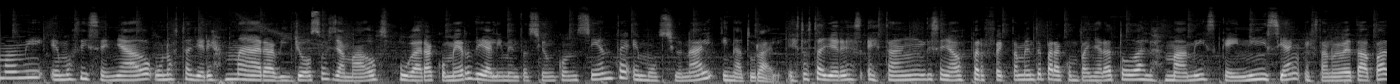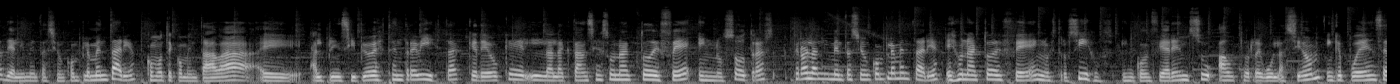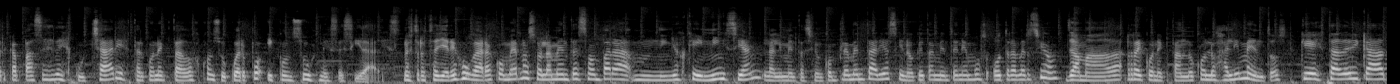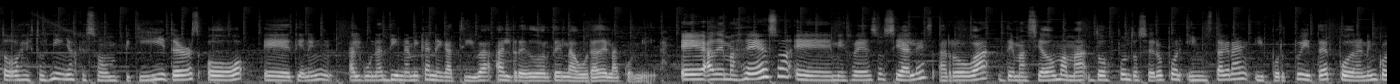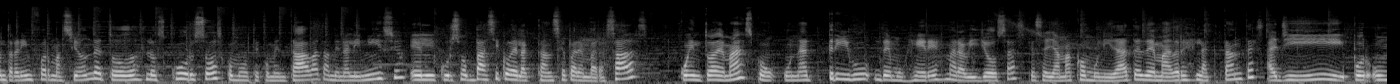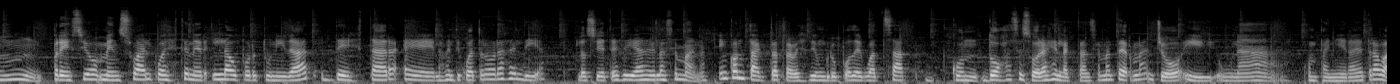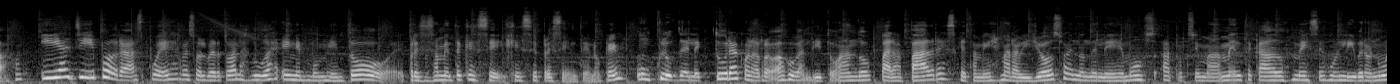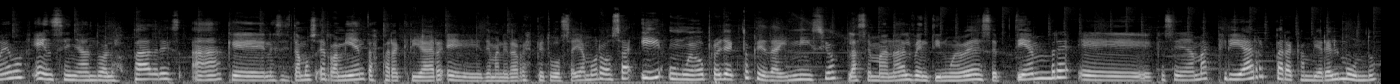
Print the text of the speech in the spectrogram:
Mami hemos diseñado unos talleres maravillosos llamados Jugar a Comer de Alimentación Consciente, Emocional y Natural. Estos talleres están diseñados perfectamente para acompañar a todas las mamis que inician esta nueva etapa de alimentación complementaria. Como te comentaba eh, al principio de esta entrevista, creo que la lactancia es un acto de fe en nosotras, pero la alimentación complementaria es un acto de fe en nuestros hijos en confiar en su autorregulación, en que pueden ser capaces de escuchar y estar conectados con su cuerpo y con sus necesidades. Nuestros talleres Jugar a Comer no solamente son para mm, niños que inician la alimentación complementaria, sino que también tenemos otra versión llamada Reconectando con los Alimentos, que está dedicada a todos estos niños que son picky eaters o eh, tienen alguna dinámica negativa alrededor de la hora de la comida. Eh, además de eso, en mis redes sociales, arroba demasiado mamá 2.0 por Instagram y por Twitter podrán encontrar información de todos los cursos, como te comentaba también al inicio, el curso básico de lactancia para embarazadas. Cuento además con una tribu de mujeres maravillosas que se llama Comunidad de Madres Lactantes. Allí por un precio mensual puedes tener la oportunidad de estar eh, las 24 horas del día los siete días de la semana en contacto a través de un grupo de WhatsApp con dos asesoras en lactancia materna, yo y una compañera de trabajo. Y allí podrás pues resolver todas las dudas en el momento eh, precisamente que se, que se presenten, ¿ok? Un club de lectura con arroba jugandito ando para padres que también es maravilloso, en donde leemos aproximadamente cada dos meses un libro nuevo, enseñando a los padres a que necesitamos herramientas para criar eh, de manera respetuosa y amorosa y un nuevo proyecto que da inicio la semana del 29 de septiembre eh, que se llama Criar para cambiar el mundo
